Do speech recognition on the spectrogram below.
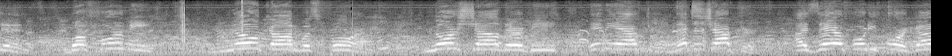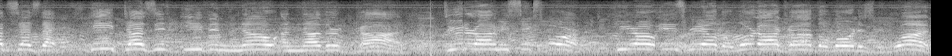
Before me no God was formed, nor shall there be any after him. Next chapter, Isaiah 44, God says that he doesn't even know another God. Deuteronomy 6 4, Hear, O Israel, the Lord our God, the Lord is one.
